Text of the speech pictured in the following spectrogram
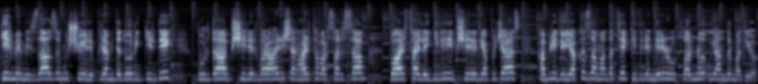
girmemiz lazımmış. Şöyle piramide doğru girdik. Burada bir şeyler var arkadaşlar. Harita var sarısam. Bu haritayla ilgili bir şeyler yapacağız. Kabile diyor yakın zamanda terk edilenlerin ruhlarını uyandırma diyor.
